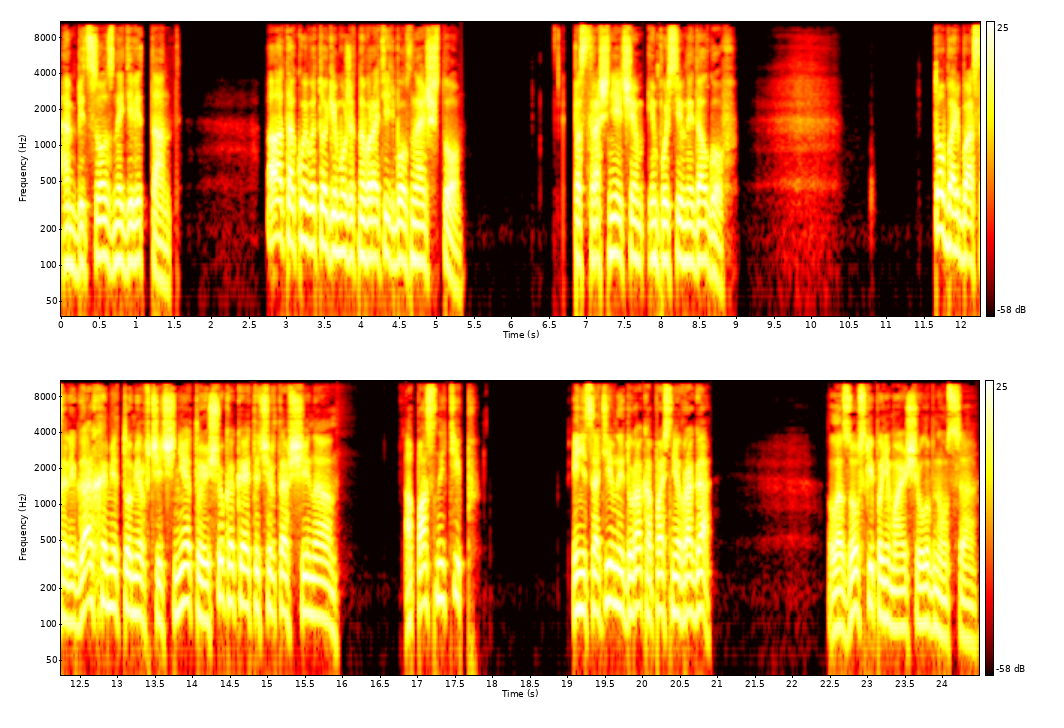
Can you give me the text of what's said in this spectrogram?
амбициозный дилетант. А такой в итоге может наворотить бог знает что. Пострашнее, чем импульсивный долгов. То борьба с олигархами, то мир в Чечне, то еще какая-то чертовщина. Опасный тип. Инициативный дурак опаснее врага. Лазовский, понимающе улыбнулся.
